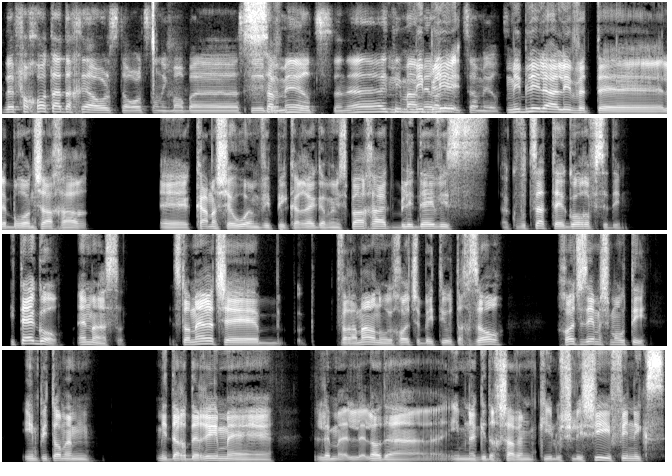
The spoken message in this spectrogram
לפחות עד אחרי האולסטר, האולסטר נגמר ב-10 סף- במרץ, הייתי מהמר על אמצע מרץ. מבלי להעליב את אה, לברון שכר, אה, כמה שהוא MVP כרגע במספר אחת, בלי דייוויס, הקבוצה תאגור הפסדים. היא תאגור, אין מה לעשות. זאת אומרת שכבר אמרנו, יכול להיות שביתיות תחזור, יכול להיות שזה יהיה משמעותי. אם פתאום הם מידרדרים, אה, למ- ל- לא יודע, אם נגיד עכשיו הם כאילו שלישי, פיניקס,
